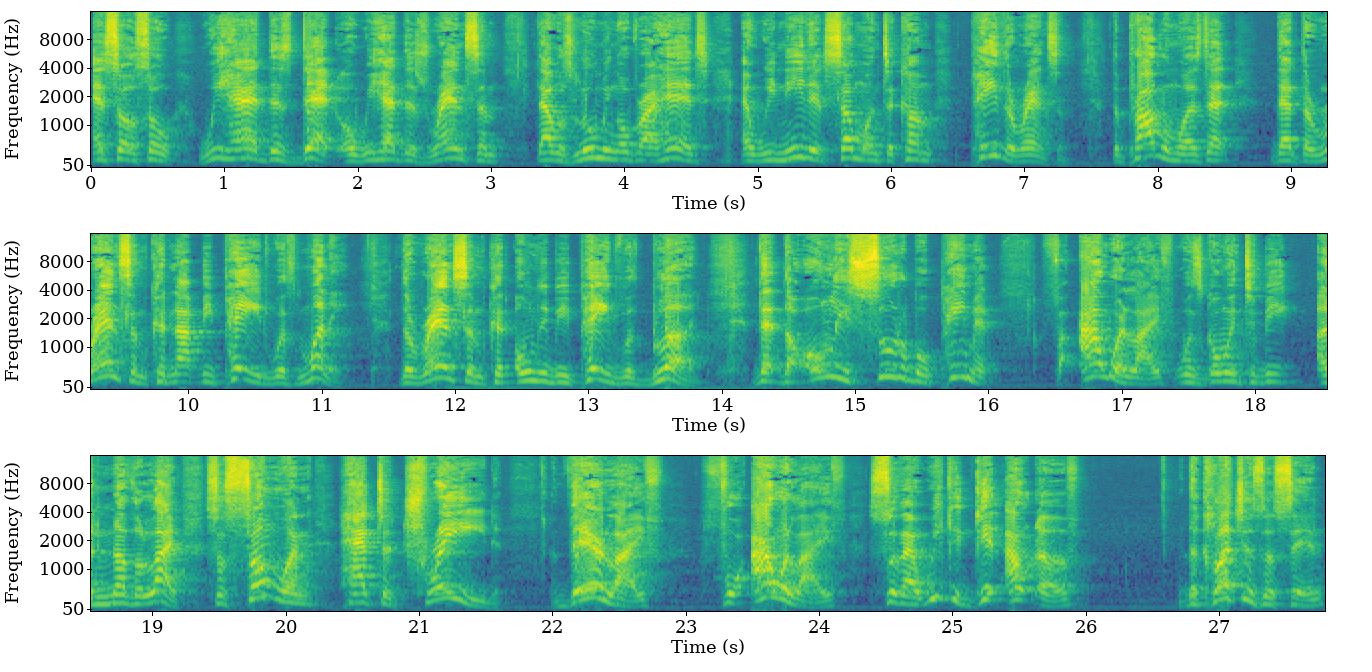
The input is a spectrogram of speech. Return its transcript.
And so so we had this debt or we had this ransom that was looming over our heads and we needed someone to come pay the ransom. The problem was that that the ransom could not be paid with money. The ransom could only be paid with blood. That the only suitable payment for our life was going to be another life. So someone had to trade their life for our life so that we could get out of the clutches of sin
